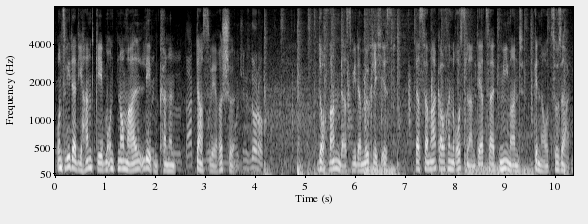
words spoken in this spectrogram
uns wieder die Hand geben und normal leben können. Das wäre schön. Doch wann das wieder möglich ist, das vermag auch in Russland derzeit niemand genau zu sagen.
